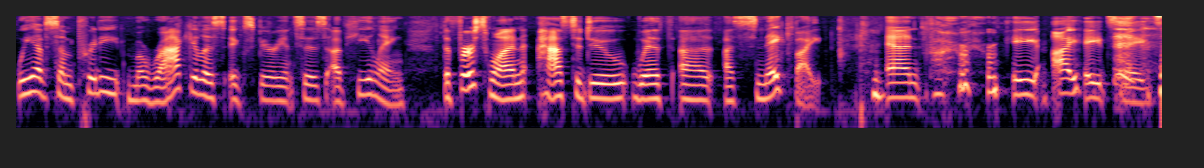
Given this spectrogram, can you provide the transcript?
we have some pretty miraculous experiences of healing. The first one has to do with a snake bite and for me, I hate snakes.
